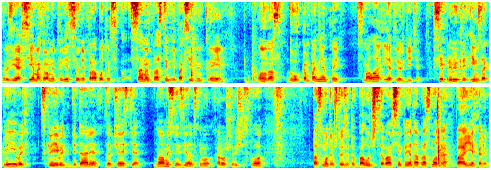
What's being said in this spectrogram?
Друзья, всем огромный привет! Сегодня поработаем с самым простым эпоксидным клеем. Он у нас двухкомпонентный, смола и отвердитель. Все привыкли им заклеивать, склеивать детали, запчасти. Ну а мы сегодня сделаем с него хорошее вещество. Посмотрим, что из этого получится. Вам всем приятного просмотра. Поехали!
